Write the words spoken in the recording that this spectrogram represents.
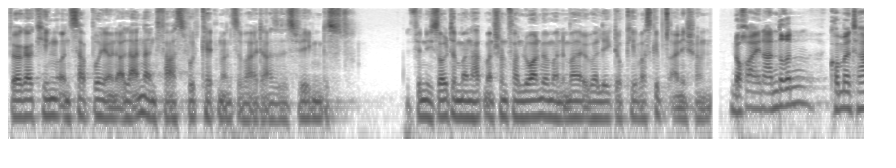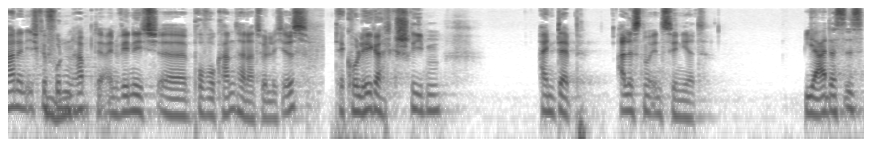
Burger King und Subway und alle anderen Fastfood-Ketten und so weiter. Also deswegen, das finde ich, sollte man, hat man schon verloren, wenn man immer überlegt, okay, was gibt's eigentlich schon. Noch einen anderen Kommentar, den ich gefunden mhm. habe, der ein wenig äh, provokanter natürlich ist. Der Kollege hat geschrieben, ein Depp, alles nur inszeniert. Ja, das ist,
